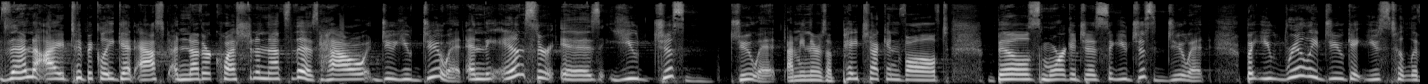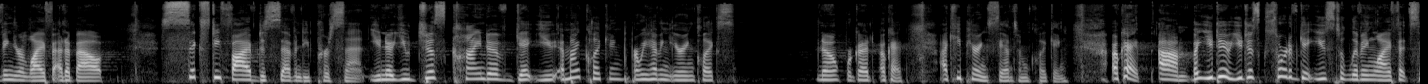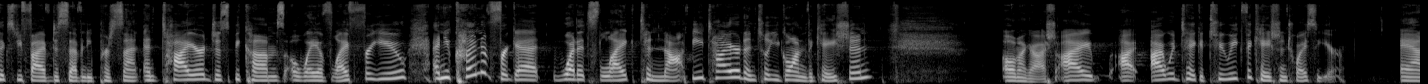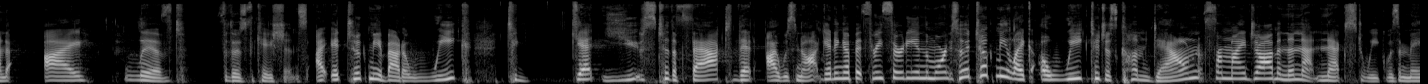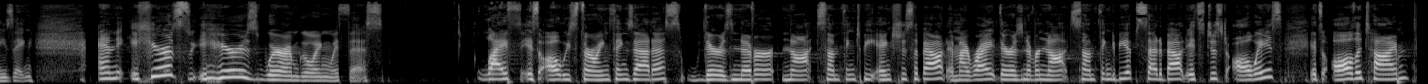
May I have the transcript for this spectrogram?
then I typically get asked another question, and that's this How do you do it? And the answer is you just do it. I mean, there's a paycheck involved, bills, mortgages, so you just do it. But you really do get used to living your life at about 65 to 70%. You know, you just kind of get you. Am I clicking? Are we having earring clicks? No, we're good. Okay. I keep hearing phantom clicking. Okay, um, but you do. You just sort of get used to living life at 65 to 70%, and tired just becomes a way of life for you. And you kind of forget what it's like to not be tired until you go on vacation. Oh my gosh, I, I, I would take a two week vacation twice a year, and I lived for those vacations. I, it took me about a week to get used to the fact that I was not getting up at 3:30 in the morning. So it took me like a week to just come down from my job and then that next week was amazing. And here's here's where I'm going with this. Life is always throwing things at us. There is never not something to be anxious about. Am I right? There is never not something to be upset about. It's just always, it's all the time.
